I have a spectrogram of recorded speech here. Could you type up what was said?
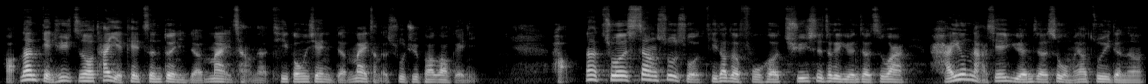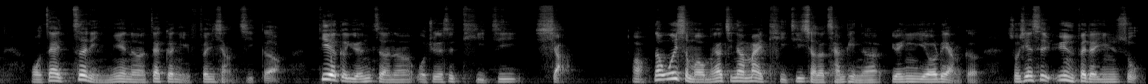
好，那点进去之后，它也可以针对你的卖场呢，提供一些你的卖场的数据报告给你。好，那除了上述所提到的符合趋势这个原则之外，还有哪些原则是我们要注意的呢？我在这里面呢，再跟你分享几个。第二个原则呢，我觉得是体积小。哦，那为什么我们要尽量卖体积小的产品呢？原因也有两个，首先是运费的因素，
